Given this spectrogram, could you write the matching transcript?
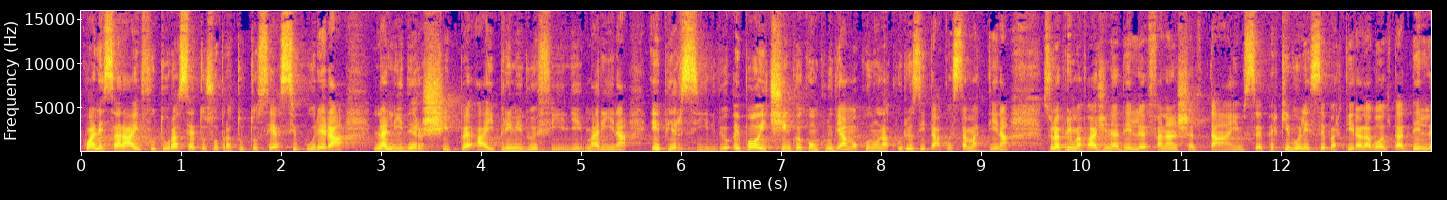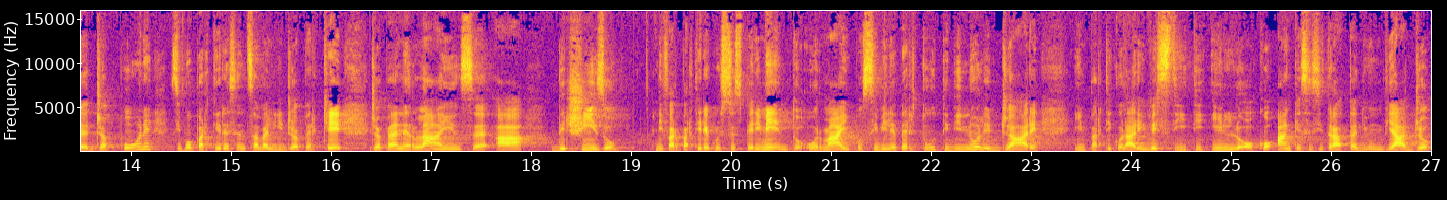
quale sarà il futuro assetto, soprattutto se assicurerà la leadership ai primi due figli, Marina e Pier Silvio. E poi 5 concludiamo con una curiosità questa mattina sulla prima pagina del Financial Times. Per chi volesse partire alla volta del Giappone si può partire senza valigia perché Japan Airlines ha deciso di far partire questo esperimento, ormai possibile per tutti, di noleggiare in particolare i vestiti in loco, anche se si tratta di un viaggio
